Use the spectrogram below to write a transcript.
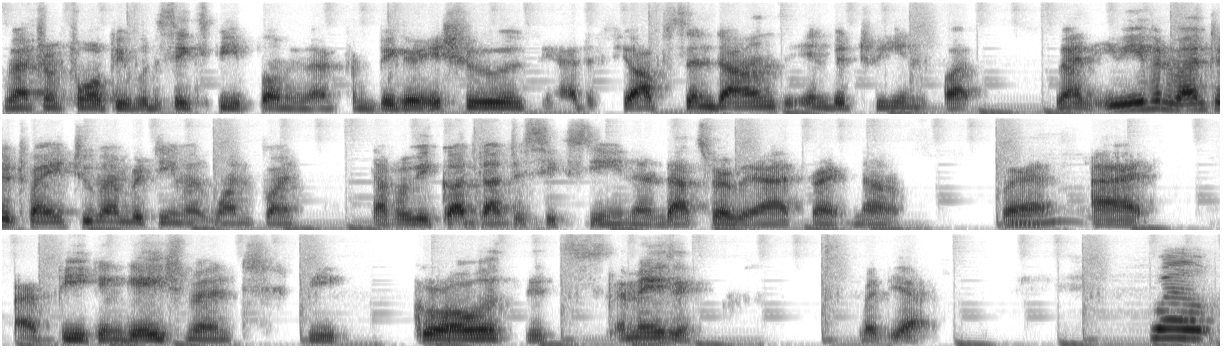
we went from four people to six people. We went from bigger issues. We had a few ups and downs in between, but when we even went to a 22 member team at one point. That's where we got down to 16, and that's where we're at right now. We're mm-hmm. at our peak engagement, peak growth. It's amazing. But yeah. Well,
